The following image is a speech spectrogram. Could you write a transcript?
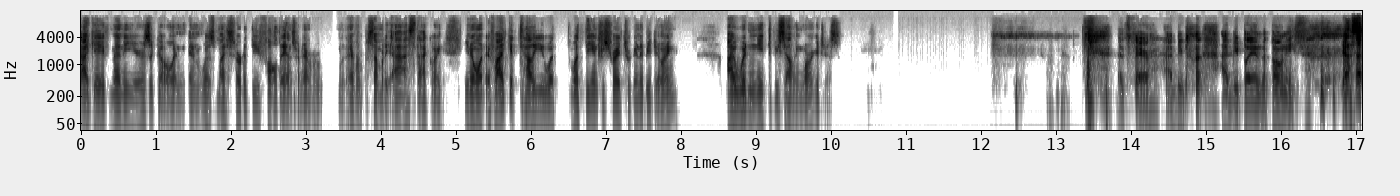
I gave many years ago, and, and was my sort of default answer whenever whenever somebody asked that, going, you know what? If I could tell you what what the interest rates were going to be doing, I wouldn't need to be selling mortgages. That's fair. I'd be I'd be playing the ponies. Yes.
